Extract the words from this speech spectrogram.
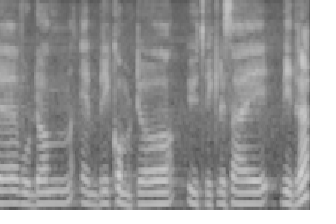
eh, hvordan Embry kommer til å utvikle seg videre.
